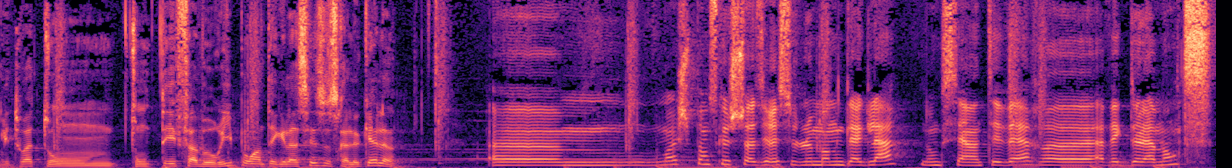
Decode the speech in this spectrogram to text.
Et toi, ton, ton thé favori pour un thé glacé, ce serait lequel? Euh, moi, je pense que je choisirais le menthe glagla. Donc, c'est un thé vert euh, avec de la menthe.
